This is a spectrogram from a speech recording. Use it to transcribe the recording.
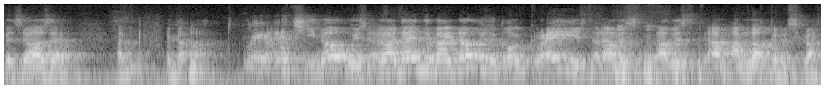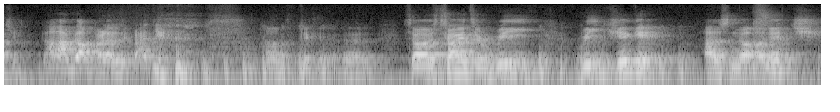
Zazen, and I got, a real itchy nose, and at the end of my nose was going crazed, and I was, I was, I'm, I'm not going to scratch it. No, I'm not going to scratch it. Uh, so I was trying to re, rejig it as not an itch.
